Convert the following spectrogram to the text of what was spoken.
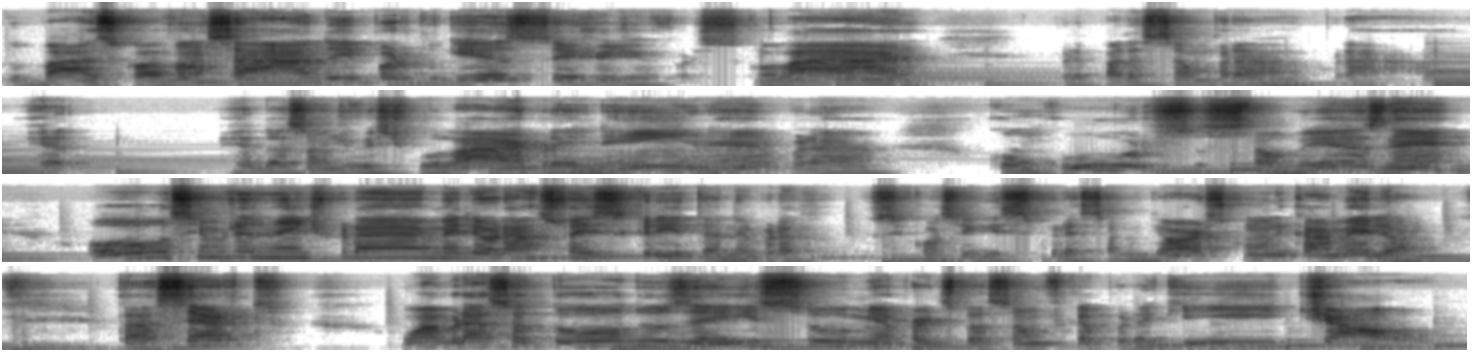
do básico ao avançado e português, seja de reforço escolar, preparação para redação de vestibular, para Enem, né? Para concursos, talvez, né? Ou simplesmente para melhorar a sua escrita, né? Para se conseguir se expressar melhor, se comunicar melhor. Tá certo? Um abraço a todos, é isso. Minha participação fica por aqui. Tchau!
